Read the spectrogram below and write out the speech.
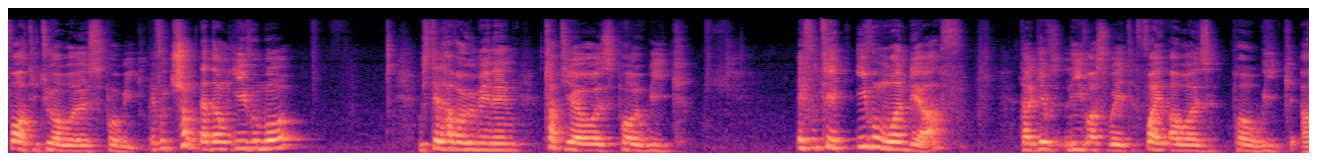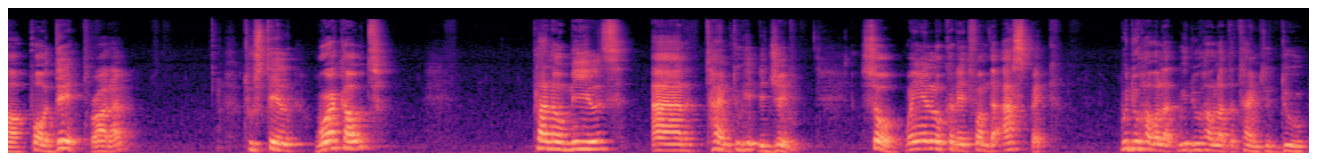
42 hours per week. If we chunk that down even more, we still have a remaining 30 hours per week. If we take even one day off, that gives leave us with five hours per week, uh, per day rather, to still work out, plan our meals, and time to hit the gym. So when you look at it from the aspect, we do have a lot. We do have a lot of time to do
